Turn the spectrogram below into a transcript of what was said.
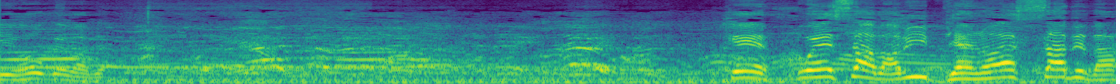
လေဟုတ်ကဲ့ပါဗျကဲပွဲစပါပြီပြန်တော့စပစ်ပါ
